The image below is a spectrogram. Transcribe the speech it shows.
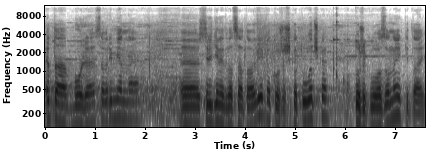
Это более современная, э, середины 20 века, тоже шкатулочка, тоже клуазане, Китай.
